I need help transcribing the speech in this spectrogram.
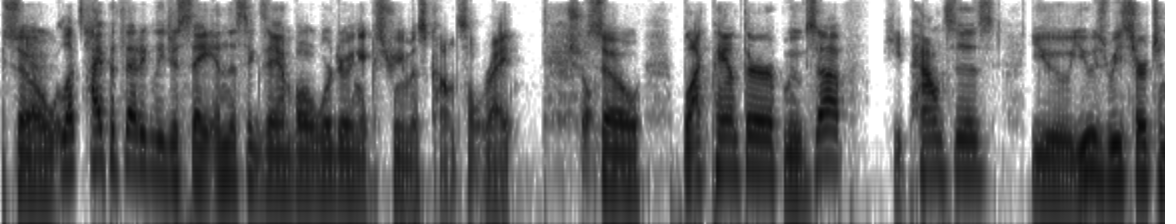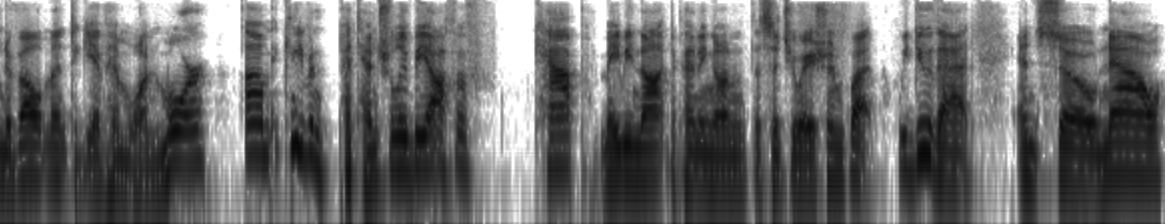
So yeah. let's hypothetically just say in this example we're doing extremist console, right? Sure. So Black Panther moves up, he pounces. You use research and development to give him one more. Um, it can even potentially be off of cap, maybe not, depending on the situation, but we do that. And so now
